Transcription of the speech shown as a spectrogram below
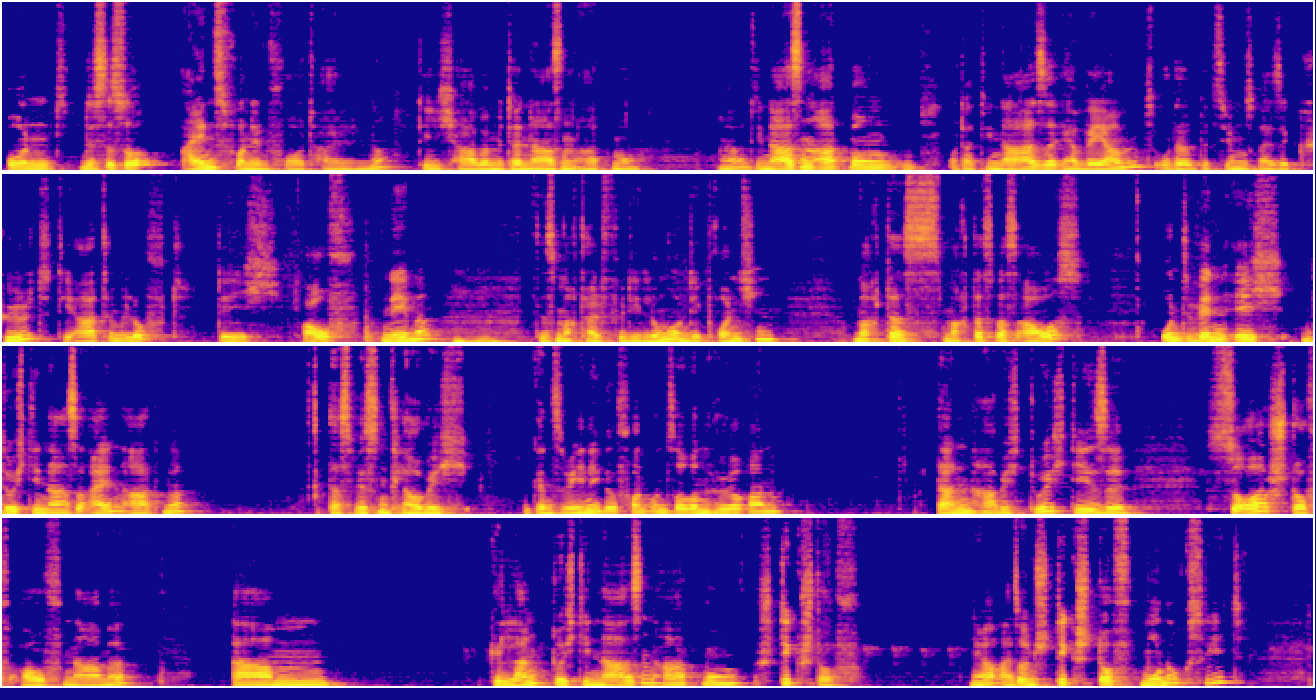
und das ist so eins von den Vorteilen, ne, die ich habe mit der Nasenatmung. Ja, die Nasenatmung oder die Nase erwärmt oder beziehungsweise kühlt die Atemluft, die ich aufnehme. Mhm. Das macht halt für die Lunge und die Bronchien macht das, macht das was aus. Und wenn ich durch die Nase einatme, das wissen, glaube ich, ganz wenige von unseren Hörern, dann habe ich durch diese Sauerstoffaufnahme ähm, gelangt durch die Nasenatmung Stickstoff. Ja, also ein Stickstoffmonoxid,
